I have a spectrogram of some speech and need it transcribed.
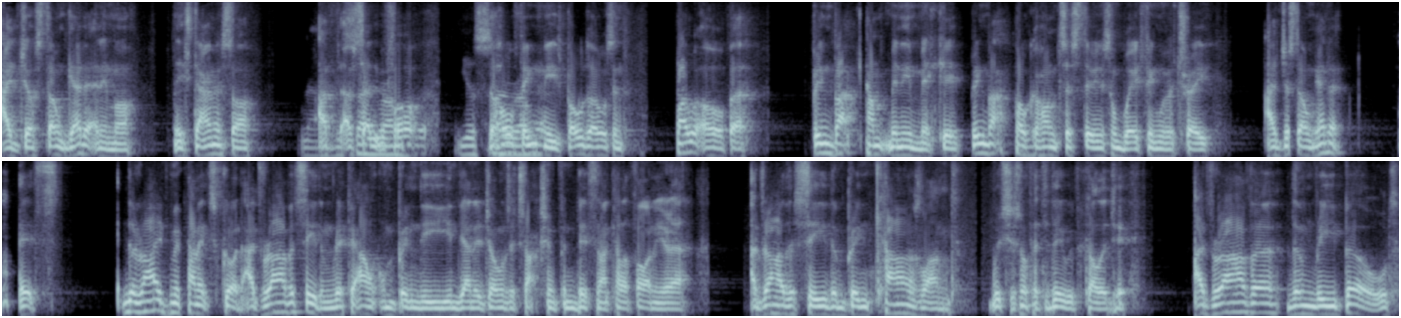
I just don't get it anymore. It's dinosaur. No, I've, I've so said it before. So the whole wrong. thing needs bulldozing. Plow it over. Bring back Camp Minnie and Mickey. Bring back Pocahontas doing some weird thing with a tree. I just don't get it. It's the ride mechanic's good. I'd rather see them rip it out and bring the Indiana Jones attraction from Disneyland California. Uh, I'd rather see them bring Cars Land, which has nothing to do with ecology. I'd rather them rebuild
